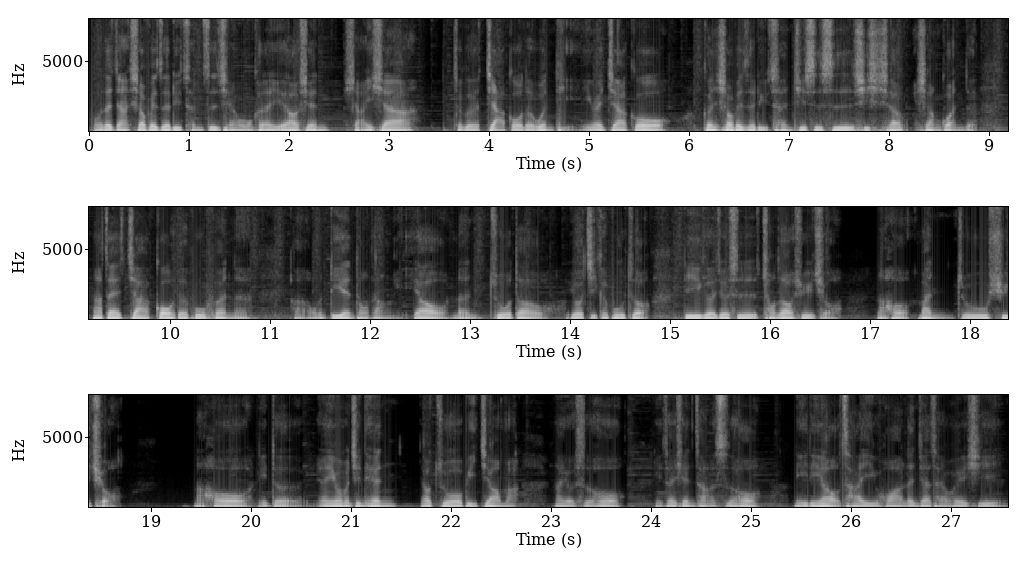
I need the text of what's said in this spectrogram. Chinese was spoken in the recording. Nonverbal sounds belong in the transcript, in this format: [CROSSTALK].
我们在讲消费者旅程之前，我们可能也要先想一下这个架构的问题，因为架构跟消费者旅程其实是息息相相关的。那在架构的部分呢，啊，我们 D N 通常要能做到有几个步骤，第一个就是创造需求，然后满足需求，然后你的，因为我们今天要做比较嘛，那有时候你在现场的时候。你一定要有差异化，人家才会吸引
